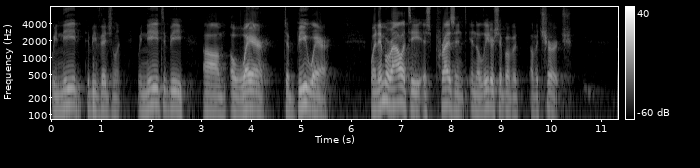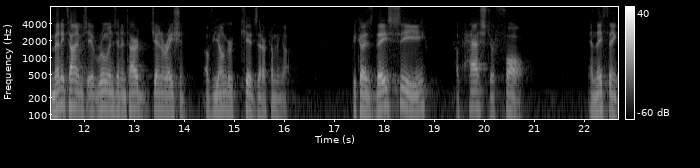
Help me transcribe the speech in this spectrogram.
We need to be vigilant. We need to be um, aware, to beware. When immorality is present in the leadership of a, of a church, many times it ruins an entire generation of younger kids that are coming up because they see a pastor fall and they think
